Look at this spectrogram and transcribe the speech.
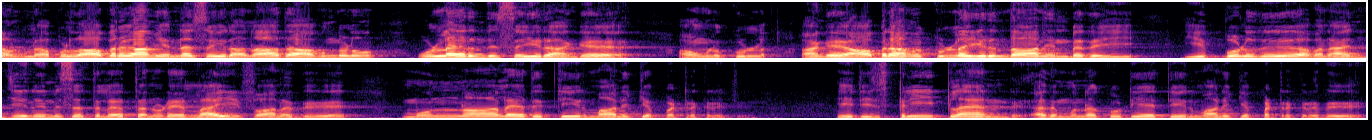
அவனுக்குள்ள. அப்பொழுது ஆபிரகாம் என்ன செய்கிறானோ அதை அவங்களும் உள்ளே இருந்து செய்கிறாங்க. அவங்களுக்குள்ள அங்கே ஆப்ரஹாமுக்குள்ளே இருந்தான் என்பதை இப்பொழுது அவன் அஞ்சு நிமிஷத்தில் தன்னுடைய லைஃப் ஆனது முன்னாலே அது தீர்மானிக்கப்பட்டிருக்கிறது. இட் இஸ் ப்ரீ பிளான்டு அது முன்னக்கூட்டியே தீர்மானிக்கப்பட்டிருக்கிறது.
